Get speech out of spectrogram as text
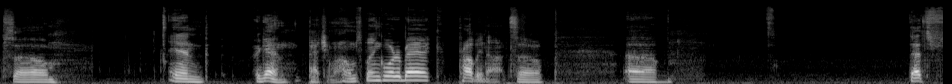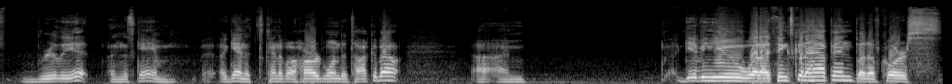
So, and again, Patrick Mahomes playing quarterback, probably not. So, um, that's really it in this game. Again, it's kind of a hard one to talk about. Uh, I'm giving you what I think is going to happen, but of course,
